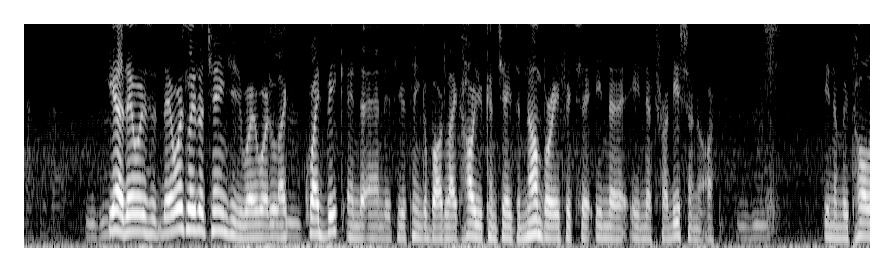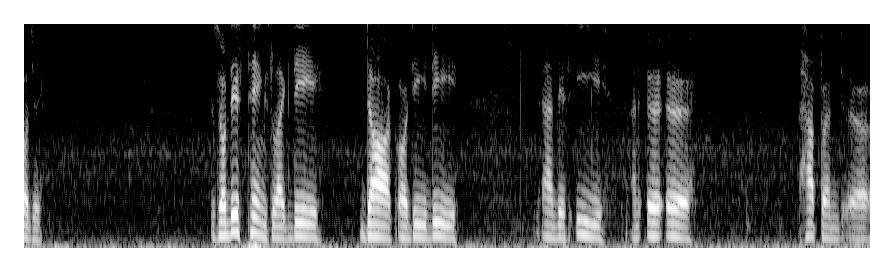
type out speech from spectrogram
talking about. Mhm. Yeah, there was there was little changes where were like Mhm. quite big in the end. If you think about like how you can change the number if it's uh, in the in the tradition or Mhm. in a mythology. So these things like D, dog or DD, and this E and Ö Ö happened uh,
